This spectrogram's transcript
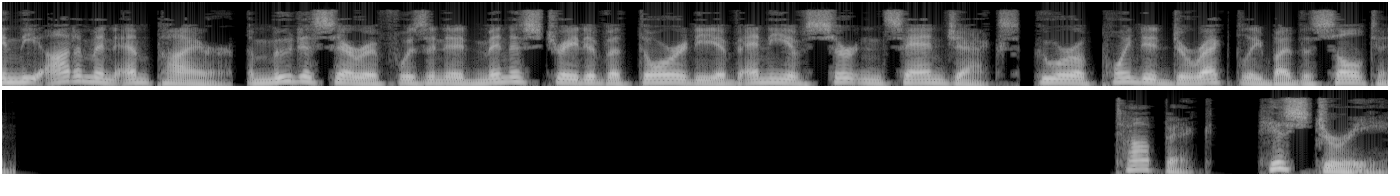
In the Ottoman Empire, a mutasarrif was an administrative authority of any of certain sanjaks, who were appointed directly by the sultan. History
